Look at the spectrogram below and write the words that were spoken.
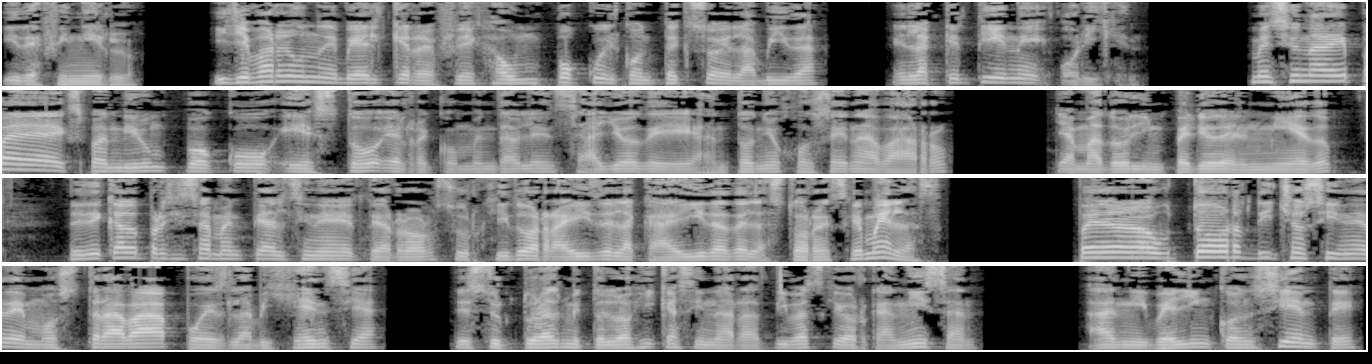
y definirlo, y llevarlo a un nivel que refleja un poco el contexto de la vida en la que tiene origen. Mencionaré para expandir un poco esto el recomendable ensayo de Antonio José Navarro llamado El Imperio del Miedo, dedicado precisamente al cine de terror surgido a raíz de la caída de las Torres Gemelas. Pero el autor dicho cine demostraba pues la vigencia de estructuras mitológicas y narrativas que organizan, a nivel inconsciente,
